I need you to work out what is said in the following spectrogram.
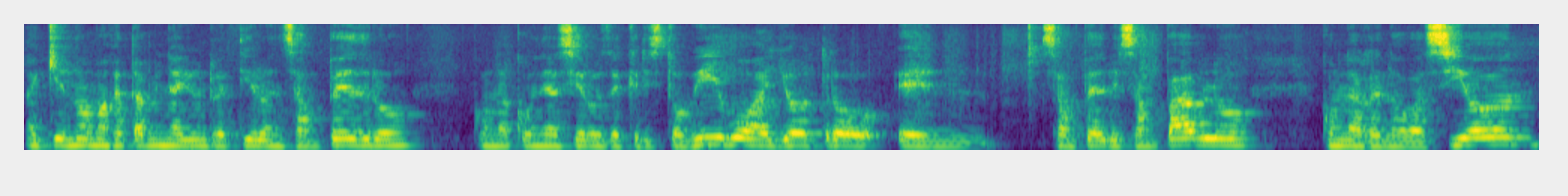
Aquí en Omaha también hay un retiro en San Pedro con la comunidad de siervos de Cristo Vivo. Hay otro en San Pedro y San Pablo con la renovación.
